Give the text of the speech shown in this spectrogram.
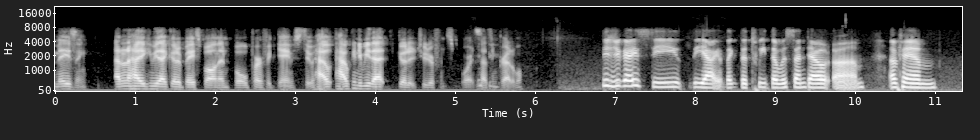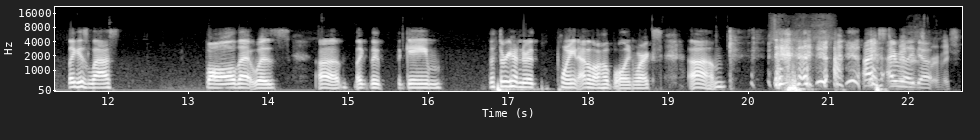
amazing. I don't know how you can be that good at baseball and then bowl perfect games too. How how can you be that good at two different sports? That's incredible. Did you guys see the uh, like the tweet that was sent out um, of him, like his last ball that was uh, like the the game, the 300 point. I don't know how bowling works. Um, I, yes, I, really don't. Perfect.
